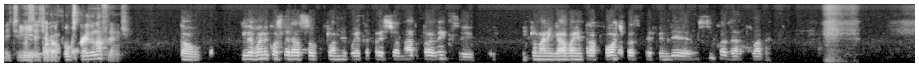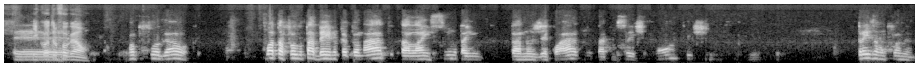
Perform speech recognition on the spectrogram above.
E, o Botafogo está indo na frente. Então, levando em consideração que o Flamengo entra pressionado para vencer e que o Maringá vai entrar forte para se defender, um 5 a 0 para o Flamengo. É... E contra o Fogão? Contra o Fogão, o Botafogo está bem no campeonato, está lá em cima, está tá no G4, está com seis pontos. 3 a 1 para o Flamengo.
